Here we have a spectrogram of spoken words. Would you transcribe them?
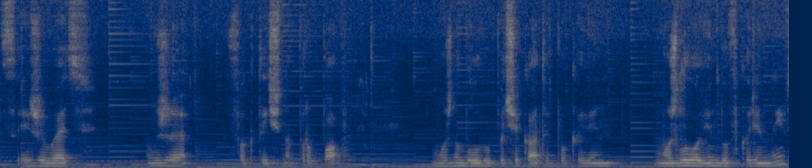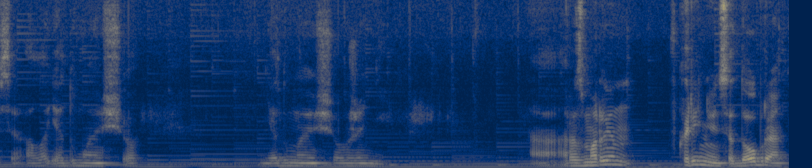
цей живець вже фактично пропав. Можна було би почекати, поки він. Можливо, він би вкорінився, але я думаю, що я думаю, що вже ні. Розмарин вкорінюється добре,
